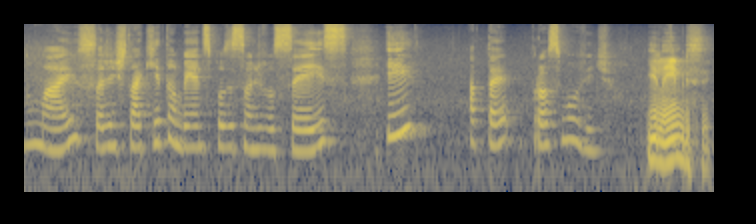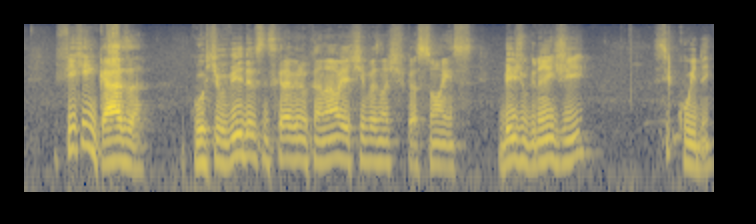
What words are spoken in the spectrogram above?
No mais, a gente está aqui também à disposição de vocês e até o próximo vídeo. E lembre-se, fique em casa, curte o vídeo, se inscreve no canal e ativa as notificações. Beijo grande e se cuidem.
